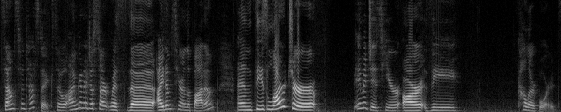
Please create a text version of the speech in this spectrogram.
Sounds fantastic. So I'm going to just start with the items here on the bottom, and these larger images here are the color boards.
